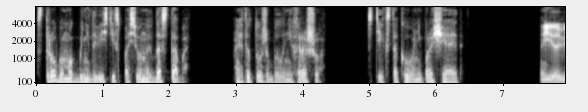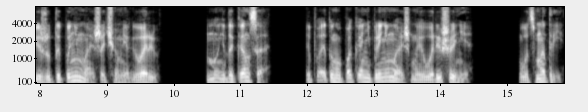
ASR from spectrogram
Строба мог бы не довести спасенных до стаба. А это тоже было нехорошо. Стикс такого не прощает. «Я вижу, ты понимаешь, о чем я говорю. Но не до конца. И поэтому пока не принимаешь моего решения. Вот смотри,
